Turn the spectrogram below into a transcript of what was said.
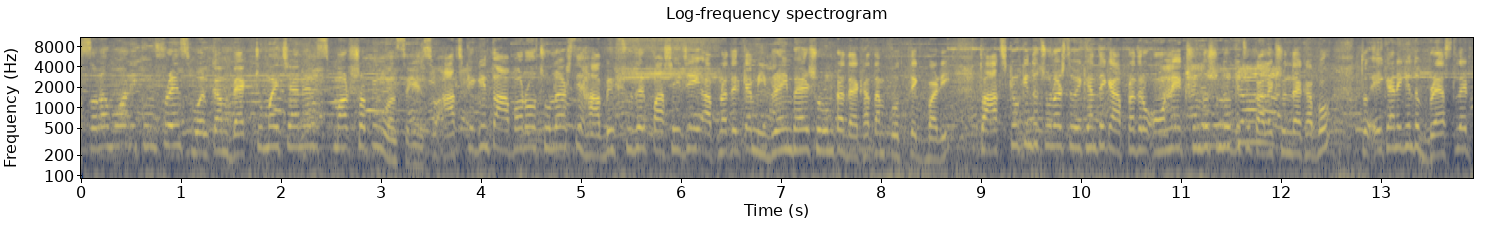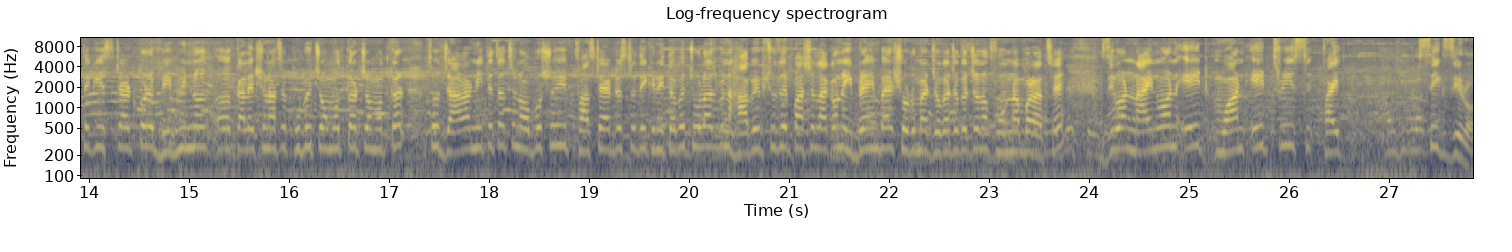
আসসালামু আলাইকুম friends welcome back to my channel smart shopping once second so আজকে কিন্তু আবারও চলে আসছি হাবিব শুজের পাশে যে আপনাদেরকে আমি ইব্রাহিম ভাইয়ের শোরুমটা দেখাতাম প্রত্যেকবারই। তো আজকেও কিন্তু চলে আসছি ওইখান থেকে আপনাদের অনেক সুন্দর সুন্দর কিছু কালেকশন দেখাবো। তো এখানে কিন্তু ব্রেসলেট থেকে স্টার্ট করে বিভিন্ন কালেকশন আছে, খুবই চমৎকার চমৎকার। সো যারা নিতে চাচ্ছেন অবশ্যই ফার্স্ট অ্যাড্রেসটা দেখে নিতে হবে। চলে আসবেন হাবিব শুজের পাশে লাগানো ইব্রাহিম ভাইয়ের শোরুমের যোগাযোগের জন্য ফোন নাম্বার আছে। Zero nine one eight one eight three five six zero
